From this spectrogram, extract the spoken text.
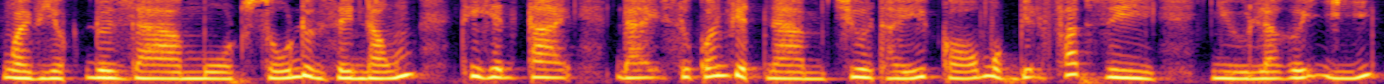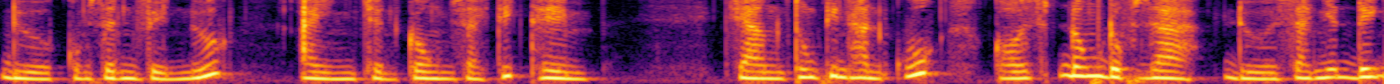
Ngoài việc đưa ra một số đường dây nóng thì hiện tại Đại sứ quán Việt Nam chưa thấy có một biện pháp gì như là gợi ý đưa công dân về nước. Anh Trần Công giải thích thêm trang thông tin Hàn Quốc có rất đông độc giả đưa ra nhận định.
